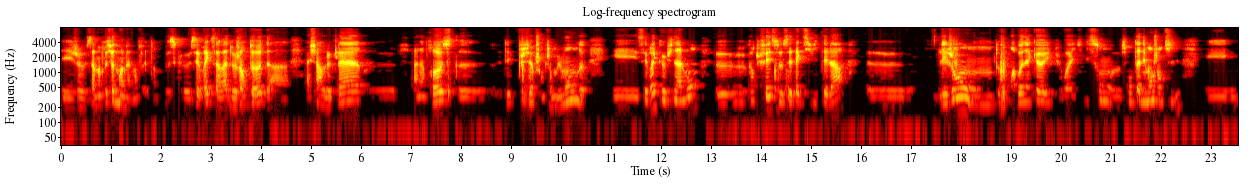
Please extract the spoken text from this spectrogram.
Et je, ça m'impressionne moi-même en fait, hein, parce que c'est vrai que ça va de Jean Todt à, à Charles Leclerc, euh, Alain Prost, euh, des, plusieurs champions du monde. Et c'est vrai que finalement, euh, quand tu fais ce, cette activité-là, euh, les gens te font un bon accueil, tu vois, ils, sont euh, spontanément gentils et,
